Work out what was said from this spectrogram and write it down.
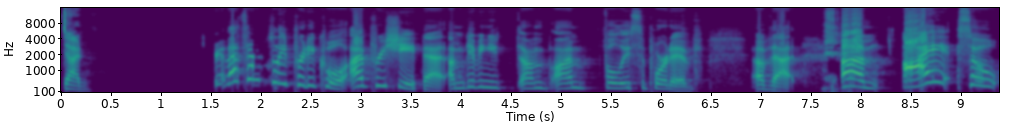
Done. That's actually pretty cool. I appreciate that. I'm giving you. I'm I'm fully supportive of that. Um, I so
